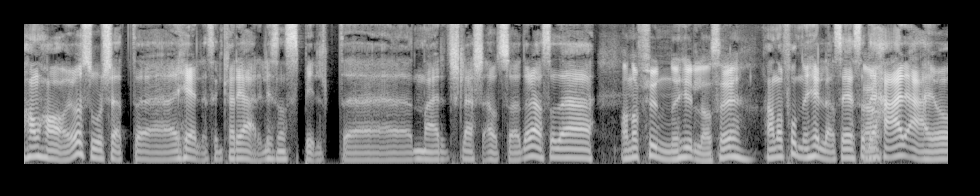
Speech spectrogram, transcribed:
han har jo stort sett uh, hele sin karriere liksom spilt uh, nerd slash outsider. Da. Det, Han har funnet hylla si. han har funnet hylla si, så Ja. det her er jo,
